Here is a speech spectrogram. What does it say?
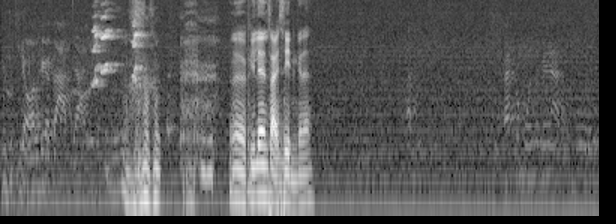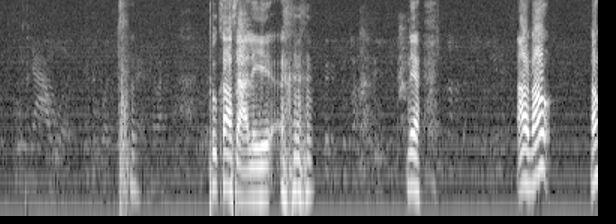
มันเกี่ยวอะไรกับดาบใหญ่เออพี่เล่นสายสินกันนะแบ็คขโมยได้ไหมเนี่ยลูกยาวเวิร์ดเวิร์ดใช่ปะทุกข้าวสาลีเนี่ยอ้าวน้อง น้อง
